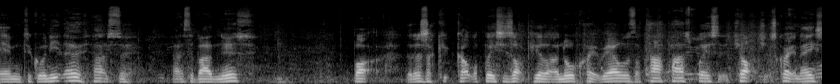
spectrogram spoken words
um, to go and eat now. That's the that's the bad news. But there is a couple of places up here that I know quite well. There's a tapas place at the church, it's quite nice.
